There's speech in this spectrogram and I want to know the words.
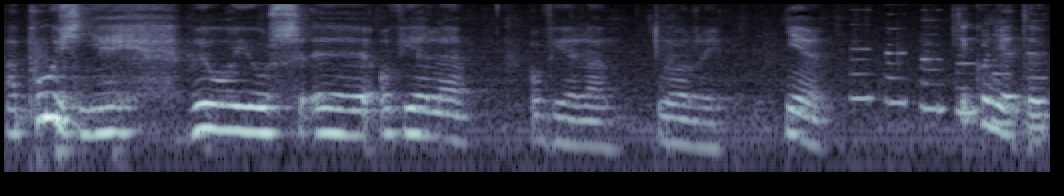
A później było już y, o wiele, o wiele gorzej. Nie, tylko nie ty.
